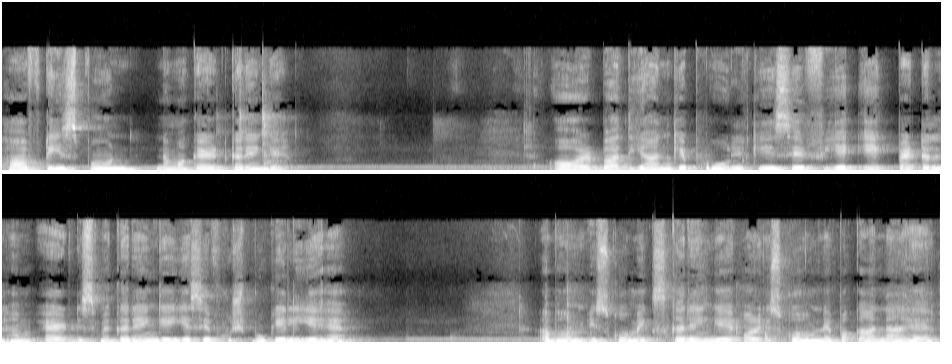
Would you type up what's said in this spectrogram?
हाफ़ टी स्पून नमक ऐड करेंगे। और बादियान के फूल की सिर्फ़ ये एक पेटल हम ऐड इसमें करेंगे, ये सिर्फ़ खुशबू के लिए है। अब हम इसको मिक्स करेंगे और इसको हमने पकाना है।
